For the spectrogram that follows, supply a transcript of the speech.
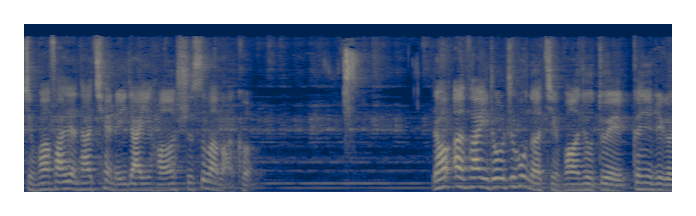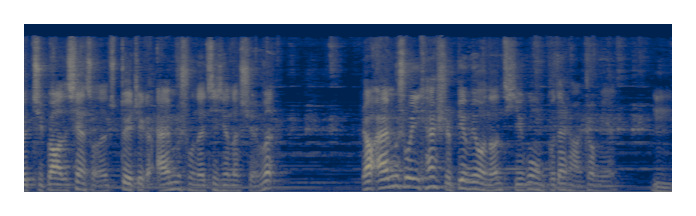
警方发现他欠着一家银行十四万马克。然后案发一周之后呢，警方就对根据这个举报的线索呢，对这个 M 叔呢进行了询问。然后 M 叔一开始并没有能提供不在场证明，嗯，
